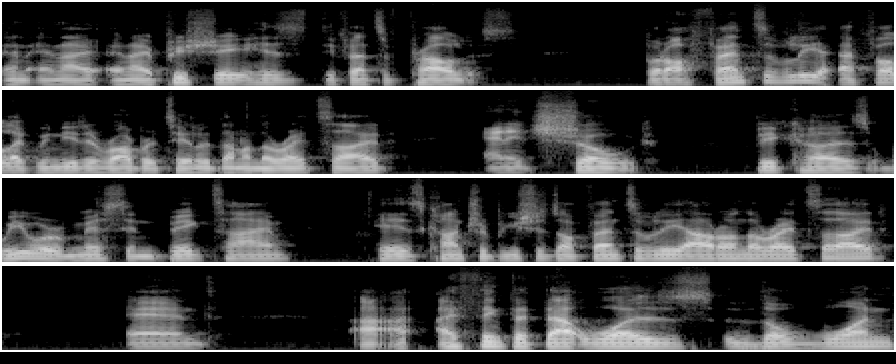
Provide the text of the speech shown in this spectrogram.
and and I and I appreciate his defensive prowess. But offensively, I felt like we needed Robert Taylor down on the right side, and it showed because we were missing big time his contributions offensively out on the right side, and I, I think that that was the one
